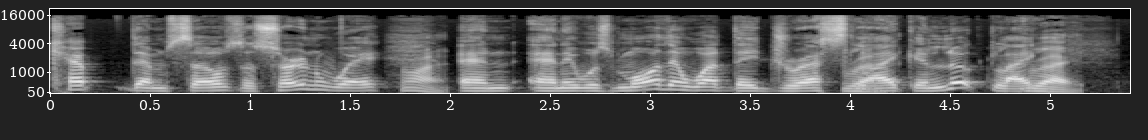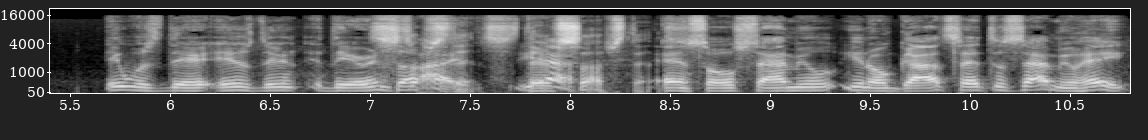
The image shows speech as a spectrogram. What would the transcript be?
kept themselves a certain way, Right. and and it was more than what they dressed Right. like and looked like. Right. It was their it was their their inside. Substance. Their substance. And so Samuel, you know, God said to Samuel, "Hey,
